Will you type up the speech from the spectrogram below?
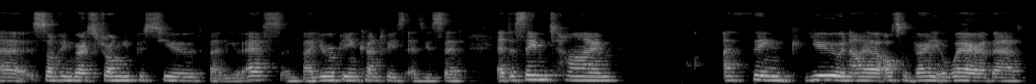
uh, something very strongly pursued by the US and by European countries, as you said. At the same time, I think you and I are also very aware that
